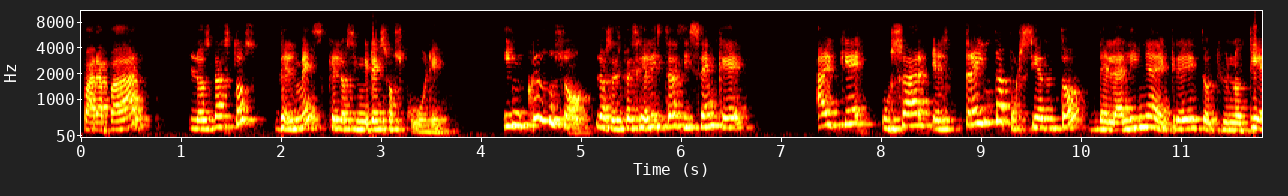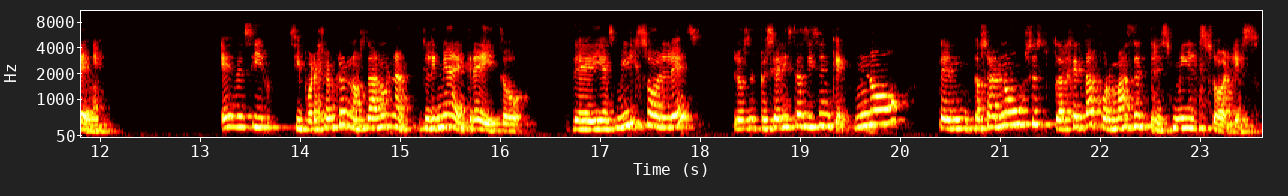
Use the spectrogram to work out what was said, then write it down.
para pagar los gastos del mes que los ingresos cubren. Incluso los especialistas dicen que hay que usar el 30% de la línea de crédito que uno tiene. Es decir, si por ejemplo nos dan una línea de crédito de 10 mil soles, los especialistas dicen que no, o sea, no uses tu tarjeta por más de 3 mil soles.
